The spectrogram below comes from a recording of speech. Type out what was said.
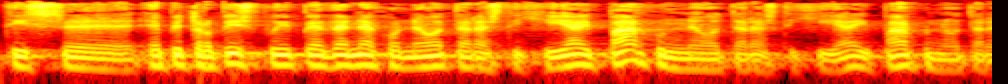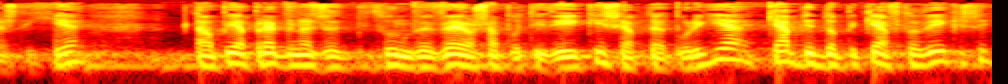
της ε, Επιτροπής που είπε δεν έχω νεότερα στοιχεία. Υπάρχουν νεότερα στοιχεία, υπάρχουν νεότερα στοιχεία, τα οποία πρέπει να ζητηθούν βεβαίως από τη διοίκηση, από τα Υπουργεία και από την τοπική αυτοδιοίκηση,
